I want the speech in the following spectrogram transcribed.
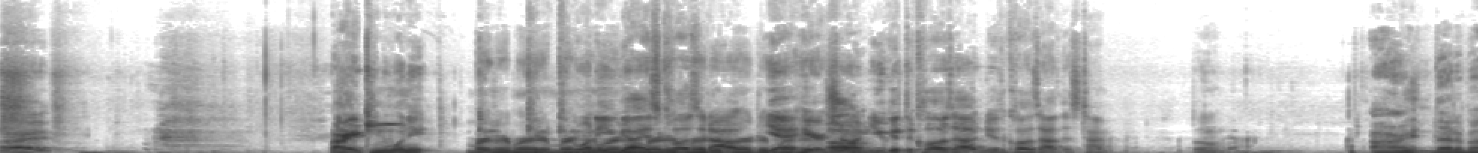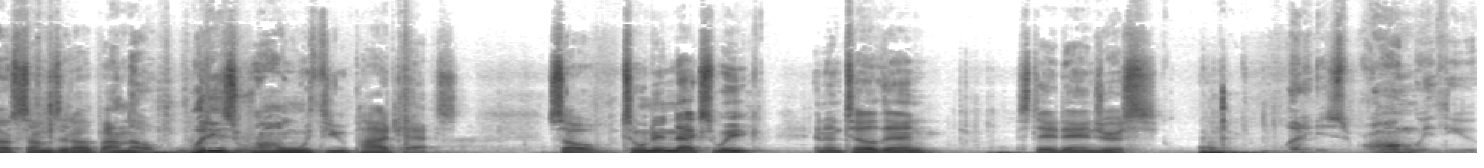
All right. All right. Can one of you, Murder, can, murder, can murder, one of you guys murder, close it out? murder, yeah, murder. here, Sean. Oh. You get the close out. Do the close out this time. Boom. All right, that about sums it up on the What is Wrong with You podcast. So tune in next week, and until then, stay dangerous. What is wrong with you?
